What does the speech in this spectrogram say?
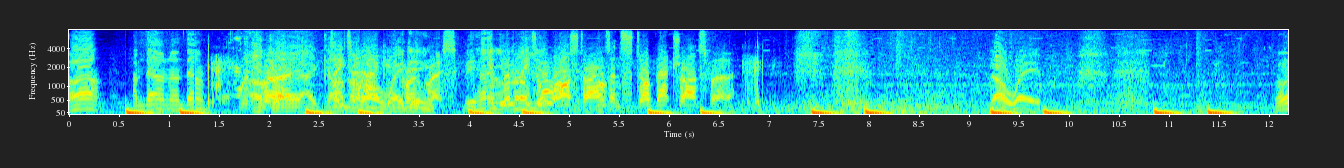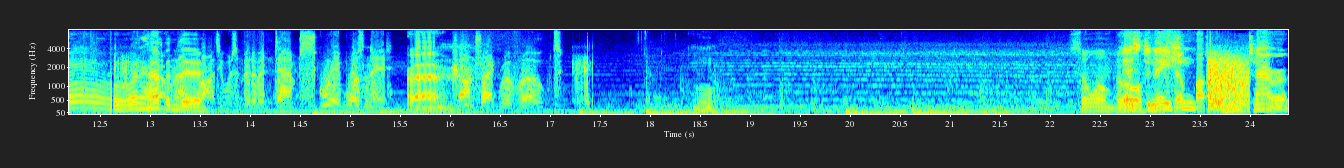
Ah, I'm down, I'm down. We're Okay. I come Data now, waiting. progress. Behind you, Eliminate behind you. all hostiles and stop that transfer. No way. Oh, what Well, happened that there? party was a bit of a damp squib, wasn't it? Um, Contract revoked. oh. Someone blows Destination himself up. Tara.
